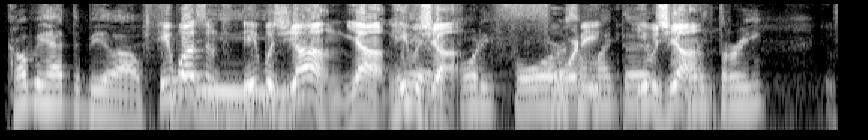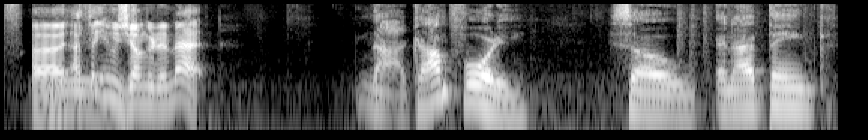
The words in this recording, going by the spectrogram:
Kobe had to be about. 40, He wasn't. He was young. Young. He was young. 44 or something like that. He was young. 43. Uh, I think he was younger than that. Nah, I'm 40. So, and I think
